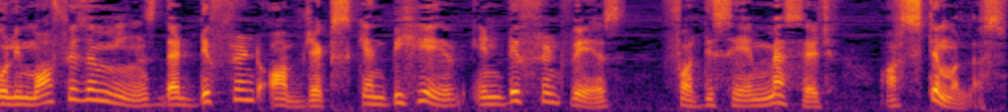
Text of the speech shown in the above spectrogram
Polymorphism means that different objects can behave in different ways for the same message or stimulus.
